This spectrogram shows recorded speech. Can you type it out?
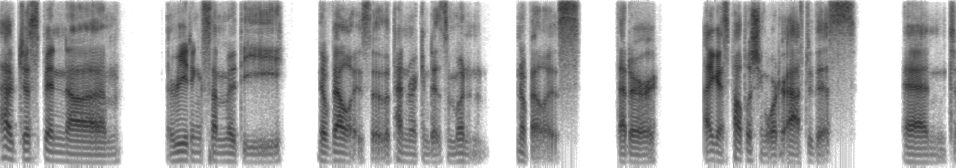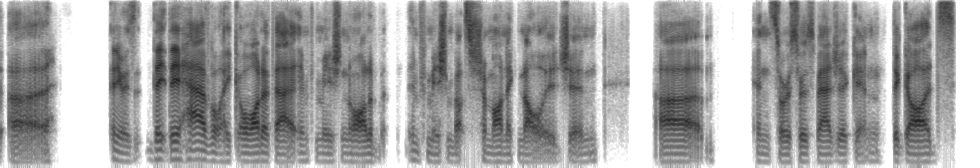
have just been um, reading some of the novellas, the, the Penric and Desmond novellas that are, I guess, publishing order after this. And uh, anyways, they, they have like a lot of that information, a lot of information about shamanic knowledge and um, and sorcerer's magic and the gods.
